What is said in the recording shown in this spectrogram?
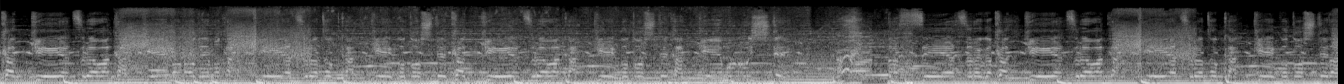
かっけえ奴らはかっけえものでもかっけえ奴らとかっけえことしてかっけえ奴らはかっけえことしてかっけえものにしてる。脱せ奴らがかっけえ奴らはかっけえ奴らとかっけえことして脱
